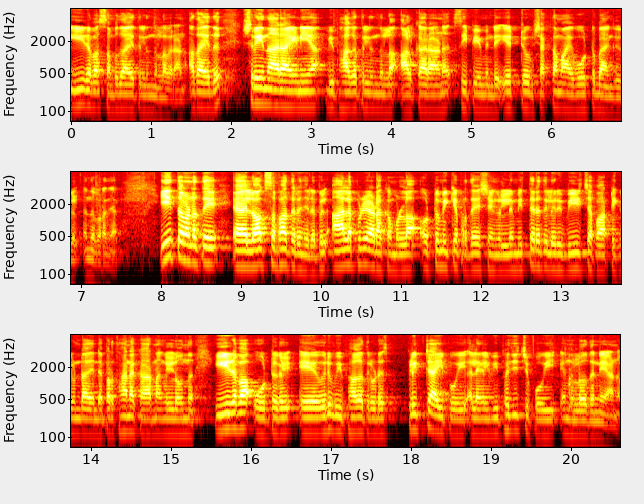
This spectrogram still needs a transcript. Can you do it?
ഈഴവ സമുദായത്തിൽ നിന്നുള്ളവരാണ്. അതായത് ശ്രീനാരായണീയ വിഭാഗത്തിൽ നിന്നുള്ള ആൾക്കാരാണ് സി പി എമ്മിന്റെ ഏറ്റവും ശക്തമായ വോട്ട് ബാങ്കുകൾ എന്ന് പറഞ്ഞാൽ. ഈ തവണത്തെ ലോക്സഭാ തെരഞ്ഞെടുപ്പിൽ ആലപ്പുഴ അടക്കമുള്ള ഒട്ടുമിക്ക പ്രദേശങ്ങളിലും ഇത്തരത്തിലൊരു വീഴ്ച പാർട്ടിക്കുണ്ടായതിന്റെ പ്രധാന കാരണങ്ങളിലൊന്ന് ഈഴവ വോട്ടുകൾ ഒരു വിഭാഗത്തിലൂടെ സ്പ്ലിറ്റായി പോയി അല്ലെങ്കിൽ വിഭജിച്ചു പോയി എന്നുള്ളത് തന്നെയാണ്.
